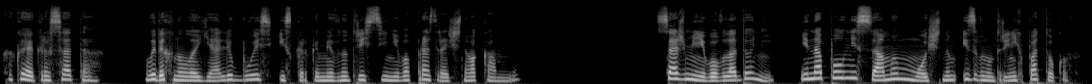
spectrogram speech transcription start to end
«Какая красота!» — выдохнула я, любуясь искорками внутри синего прозрачного камня. «Сожми его в ладони и наполни самым мощным из внутренних потоков.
